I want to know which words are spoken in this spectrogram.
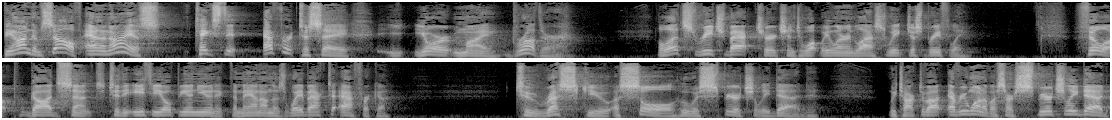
beyond himself, Ananias takes the effort to say, You're my brother. Let's reach back, church, into what we learned last week, just briefly. Philip, God sent to the Ethiopian eunuch, the man on his way back to Africa, to rescue a soul who was spiritually dead. We talked about every one of us are spiritually dead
